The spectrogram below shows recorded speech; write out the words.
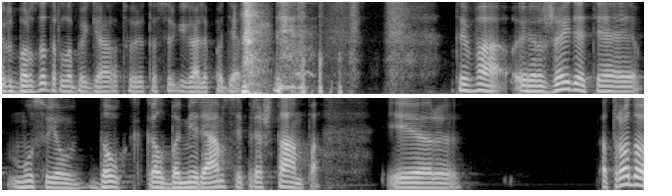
ir barzda dar labai gerą turi, tas irgi gali padėti. tai va, ir žaidėte mūsų jau daug kalbami remsai prieš tampą. Ir atrodo,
